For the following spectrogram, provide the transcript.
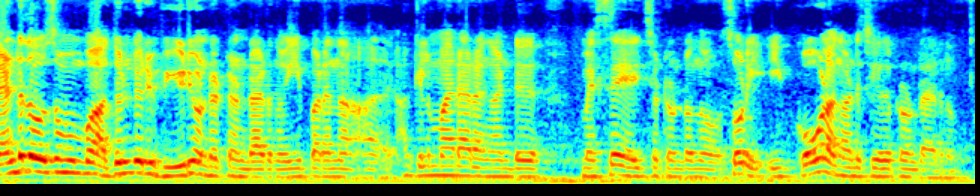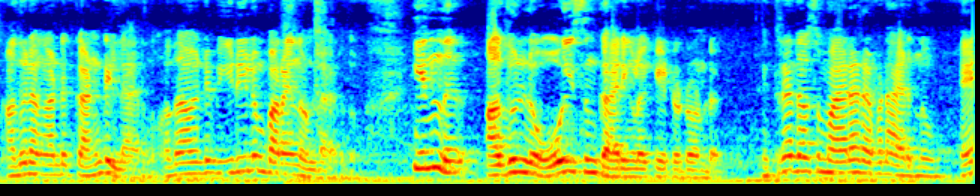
രണ്ട് ദിവസം മുമ്പ് അതുലിന്റെ ഒരു വീഡിയോ കണ്ടിട്ടുണ്ടായിരുന്നു. ഈ പറയുന്ന അഖിൽ അഖിൽമാരാർ അങ്ങാണ്ട് മെസ്സേജ് അയച്ചിട്ടുണ്ടെന്നോ സോറി ഈ കോൾ അങ്ങാണ്ട് ചെയ്തിട്ടുണ്ടായിരുന്നു. അതുൽ അങ്ങാണ്ട് കണ്ടില്ലായിരുന്നു. അത് അവന്റെ വീഡിയോയിലും പറയുന്നുണ്ടായിരുന്നു. ഇന്ന് അതുലിന്റെ വോയിസും കാര്യങ്ങളൊക്കെ ഇട്ടിട്ടുണ്ട് ഇത്രയും ദിവസം മാരാർ എവിടെ ആയിരുന്നു? ഏ?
